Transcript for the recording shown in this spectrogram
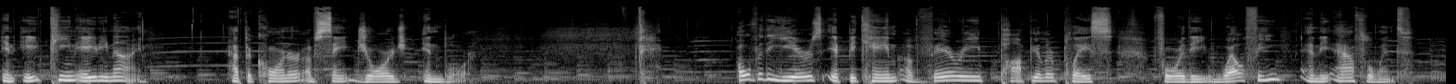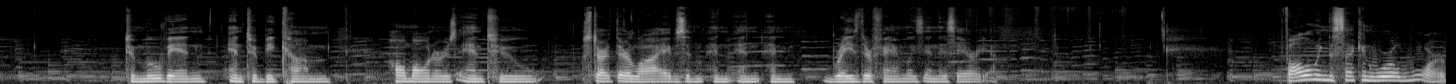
in 1889 at the corner of St. George in Bloor. Over the years, it became a very popular place for the wealthy and the affluent to move in and to become homeowners and to start their lives and, and, and, and raise their families in this area. Following the Second World War,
